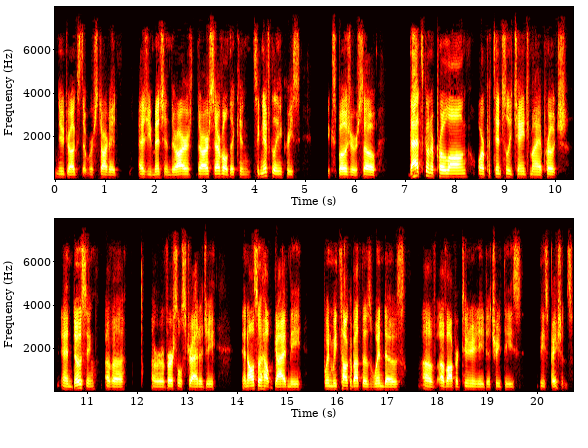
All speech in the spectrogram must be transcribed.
new drugs that were started. As you mentioned, there are there are several that can significantly increase exposure. So that's going to prolong or potentially change my approach and dosing of a a reversal strategy and also help guide me when we talk about those windows of, of opportunity to treat these these patients.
